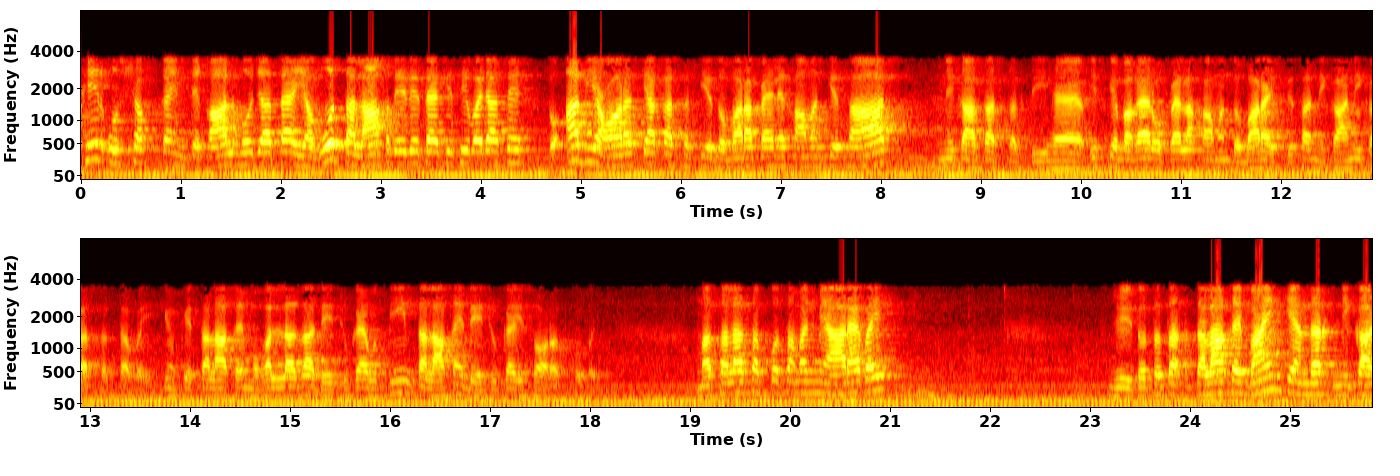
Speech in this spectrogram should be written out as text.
پھر اس شخص کا انتقال ہو جاتا ہے یا وہ طلاق دے دیتا ہے کسی وجہ سے، تو اب یہ عورت کیا کر سکتی ہے؟ دوبارہ پہلے خامن کے ساتھ نکاح کر سکتی ہے۔ اس کے بغیر وہ پہلا خامن دوبارہ اس کے ساتھ نکاح نہیں کر سکتا بھائی، کیونکہ طلاق مغلزہ دے چکا ہے، وہ تین طلاقیں دے چکا ہے اس عورت کو بھائی۔ مسئلہ سب کو سمجھ میں آ رہا ہے بھائی؟ جی تو طلاق بائن کے اندر نکاح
